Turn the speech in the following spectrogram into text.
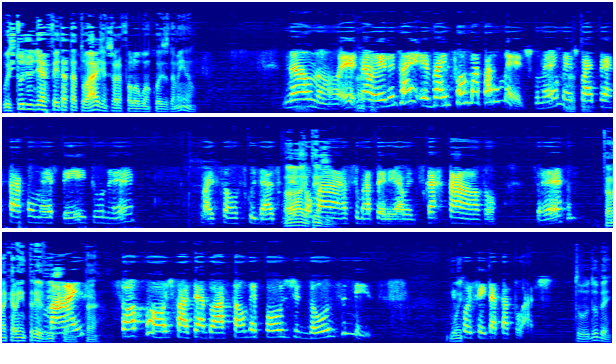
o estúdio onde é feita a tatuagem, a senhora falou alguma coisa também, não? Não, não. É- Ah, não, tá. ele vai, ele vai informar para o médico, né? O médico tá. vai apertar como é feito, né? Quais são os cuidados que Ah, deve tomar, se o material é descartável, certo? Tá naquela entrevista. Mas tá. só pode fazer a doação depois de 12 meses que Muito- foi feita a tatuagem. Tudo bem.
